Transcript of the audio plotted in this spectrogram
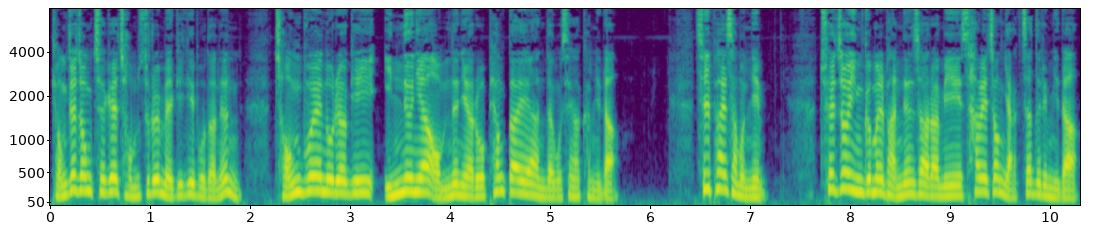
경제정책에 점수를 매기기보다는 정부의 노력이 있느냐 없느냐로 평가해야 한다고 생각합니다. 7835님, 최저임금을 받는 사람이 사회적 약자들입니다.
